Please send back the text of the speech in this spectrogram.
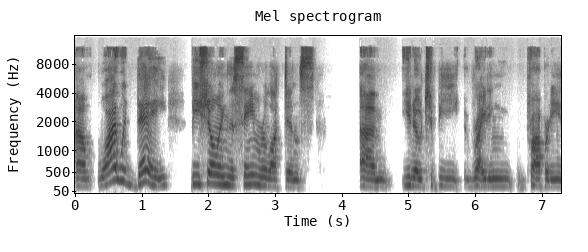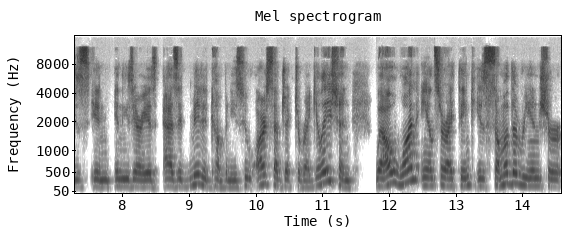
um, why would they be showing the same reluctance um, you know, to be writing properties in in these areas as admitted companies who are subject to regulation? Well, one answer I think is some of the reinsure,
